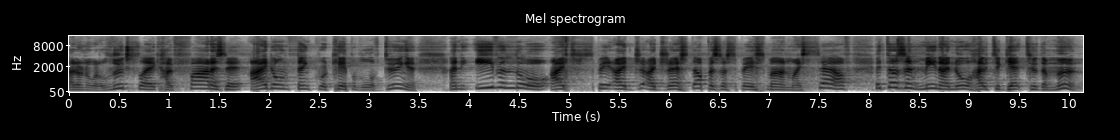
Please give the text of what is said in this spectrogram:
I don't know what it looks like. How far is it? I don't think we're capable of doing it. And even though I, I dressed up as a spaceman myself, it doesn't mean I know how to get to the moon.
